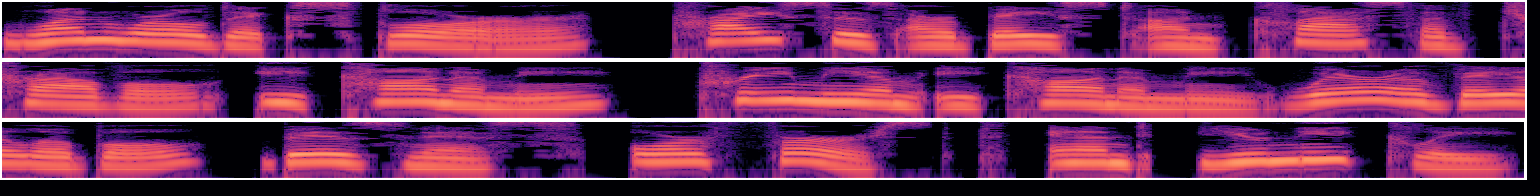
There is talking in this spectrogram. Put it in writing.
OneWorld Explorer – Prices are based on class of travel economy, premium economy where available, business, or first, and, uniquely,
